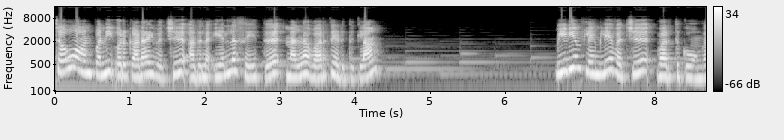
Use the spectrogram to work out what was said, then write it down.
ஸ்டவ் ஆன் பண்ணி ஒரு கடாய் வச்சு அதுல எள்ளை சேர்த்து நல்லா வறுத்து எடுத்துக்கலாம். மீடியம் ஃப்ளேம்லயே வச்சு வறுத்துக்கோங்க.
